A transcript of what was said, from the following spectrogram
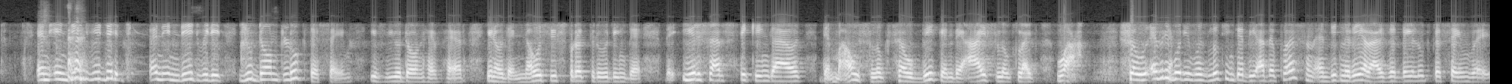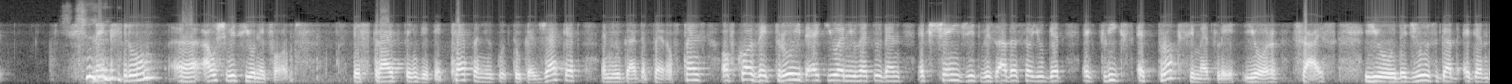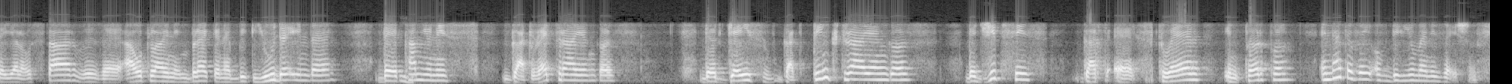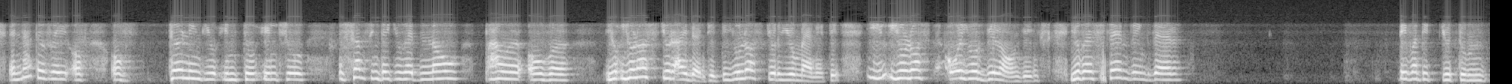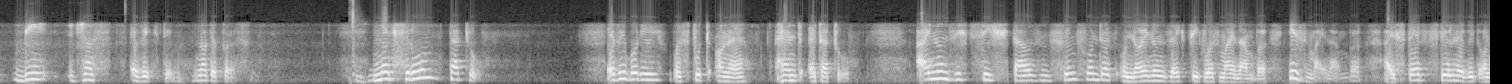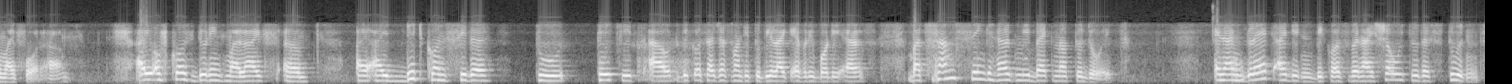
And indeed we did. And indeed we did. You don't look the same if you don't have hair. You know, the nose is protruding, the, the ears are sticking out, the mouth looks so big, and the eyes look like, wow. So everybody was looking at the other person and didn't realize that they looked the same way. Next room, uh, Auschwitz uniforms the striped thing, you get cap and you took a jacket and you got a pair of pants. Of course, they threw it at you and you had to then exchange it with others so you get at least approximately your size. You, the Jews got again the yellow star with an outline in black and a big Jude in there. The mm-hmm. communists got red triangles. The gays got pink triangles. The gypsies got a square in purple, another way of dehumanization, another way of, of turning you into, into something that you had no power over. You, you lost your identity, you lost your humanity, you, you lost all your belongings. You were standing there. They wanted you to be just a victim, not a person. Mm-hmm. Next room, tattoo. Everybody was put on a hand a tattoo. 61.569 was my number, is my number. I still, have it on my forearm. I, of course, during my life, um, I, I did consider to take it out because I just wanted to be like everybody else. But something held me back not to do it. And I'm oh. glad I didn't because when I show it to the students,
